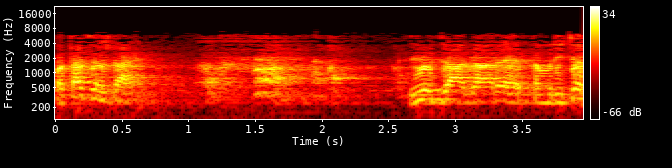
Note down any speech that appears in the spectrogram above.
पता चलता है। ये जागा रहे तम ऋचा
